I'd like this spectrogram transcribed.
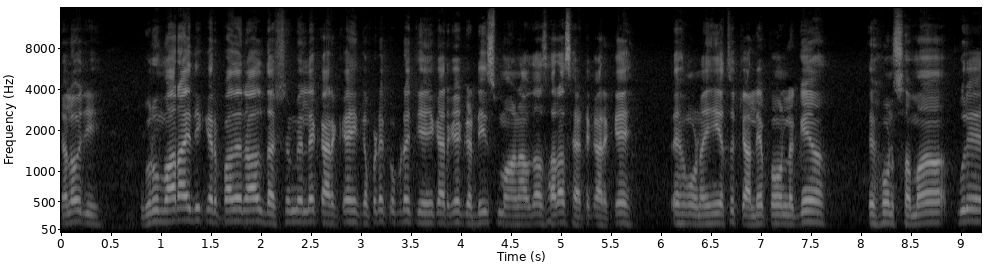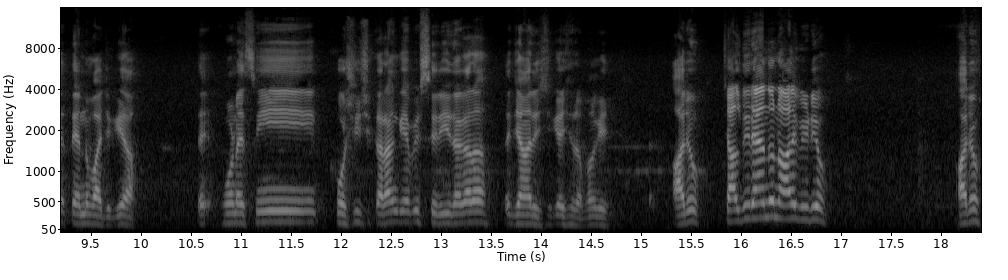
ਚਲੋ ਜੀ। ਗੁਰੂ ਮਹਾਰਾਜ ਦੀ ਕਿਰਪਾ ਦੇ ਨਾਲ ਦਰਸ਼ਨ ਮੇਲੇ ਕਰਕੇ ਅਸੀਂ ਕੱਪੜੇ ਕੁਪੜੇ ਚੇਂਜ ਕਰਕੇ ਗੱਡੀ, ਸਮਾਨ ਆਪਦਾ ਸਾਰਾ ਸੈੱਟ ਕਰਕੇ ਤੇ ਹੁਣ ਅਸੀਂ ਇੱਥੋਂ ਚਾਲੇ ਪਾਉਣ ਲੱਗੇ ਆ ਤੇ ਹੁਣ ਸਮਾਂ ਪੂਰੇ 3 ਵਜ ਗਿਆ ਤੇ ਹੁਣ ਅਸੀਂ ਕੋਸ਼ਿਸ਼ ਕਰਾਂਗੇ ਵੀ ਸ੍ਰੀਨਗਰ ਤੇ ਜਾਂ ਰਿਸ਼ੀਕੇਸ਼ ਰਵਾਂਗੇ। ਆਜੋ, ਚੱਲਦੀ ਰਹਿਣ ਦੋ ਨਾਲ ਹੀ ਵੀਡੀਓ ਆਜੋ।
